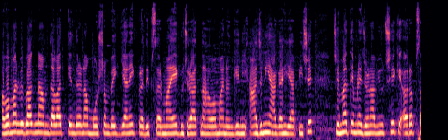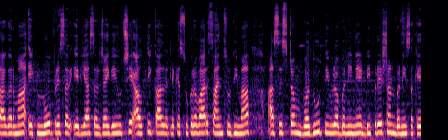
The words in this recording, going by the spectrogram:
હવામાન વિભાગના અમદાવાદ કેન્દ્રના મોસમ વૈજ્ઞાનિક પ્રદીપ શર્માએ ગુજરાતના હવામાન અંગેની આજની આગાહી આપી છે, જેમાં તેમણે જણાવ્યું છે કે અરબ સાગરમાં એક લો પ્રેશર એરિયા સર્જાઈ ગયું છે. આવતીકાલ એટલે કે શુક્રવાર સાંજ સુધીમાં આ સિસ્ટમ વધુ તીવ્ર બનીને ડિપ્રેશન બની શકે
